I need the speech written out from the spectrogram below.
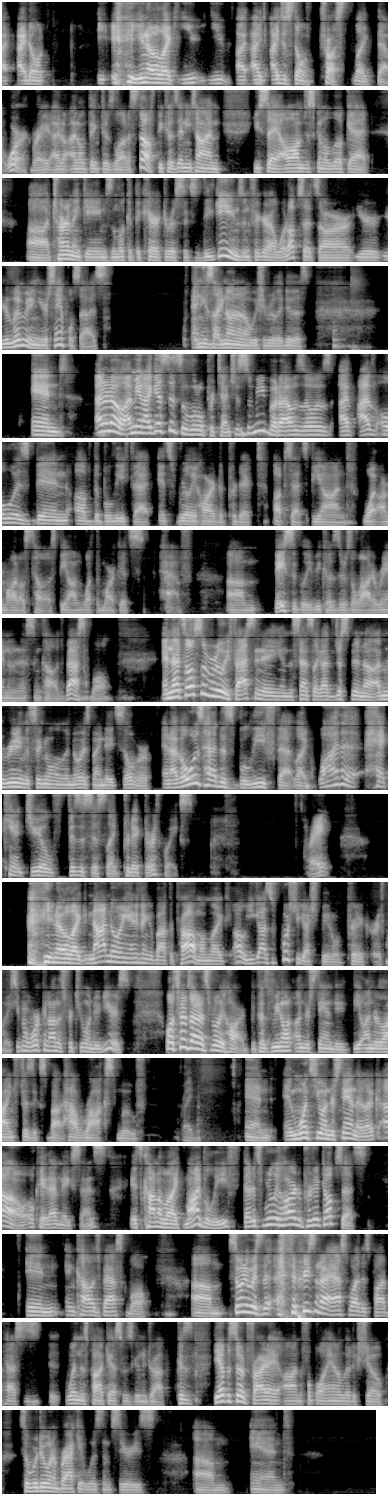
I, I don't, you know, like you, you, I, I just don't trust like that work, right? I don't, I don't think there's a lot of stuff because anytime you say, oh, I'm just going to look at uh, tournament games and look at the characteristics of these games and figure out what upsets are, you're you're limiting your sample size. And he's like, no, no, no, we should really do this. And I don't know. I mean, I guess it's a little pretentious of me, but I was always I've I've always been of the belief that it's really hard to predict upsets beyond what our models tell us, beyond what the markets have. Um, basically, because there's a lot of randomness in college basketball and that's also really fascinating in the sense like i've just been uh, i've been reading the signal and the noise by nate silver and i've always had this belief that like why the heck can't geophysicists like predict earthquakes right you know like not knowing anything about the problem i'm like oh you guys of course you guys should be able to predict earthquakes. You've been working on this for 200 years. Well it turns out it's really hard because we don't understand the, the underlying physics about how rocks move. Right. And and once you understand that like oh okay that makes sense. It's kind of like my belief that it's really hard to predict upsets in in college basketball. Um, so, anyways, the, the reason I asked why this podcast is when this podcast was going to drop because the episode Friday on the Football Analytics Show. So we're doing a bracket wisdom series, um, and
